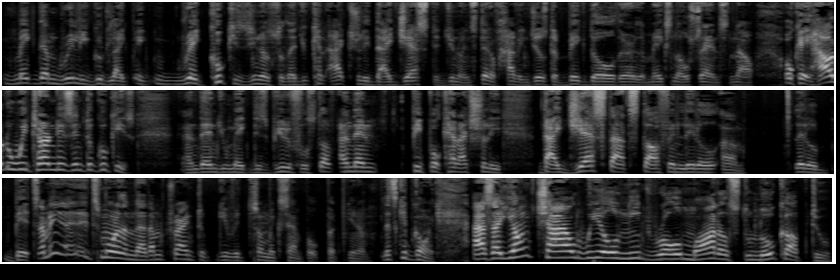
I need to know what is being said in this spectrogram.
make them really good like eh, great cookies you know so that you can actually digest it you know instead of having just a big dough there that makes no sense now okay how do we turn this into cookies and then you make this beautiful stuff and then people can actually digest that stuff in little um, little bits. I mean, it's more than that. I'm trying to give it some example, but you know, let's keep going. As a young child, we all need role models to look up to.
